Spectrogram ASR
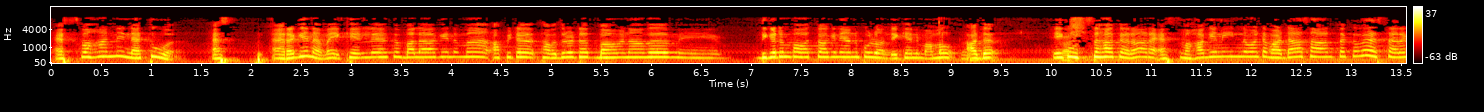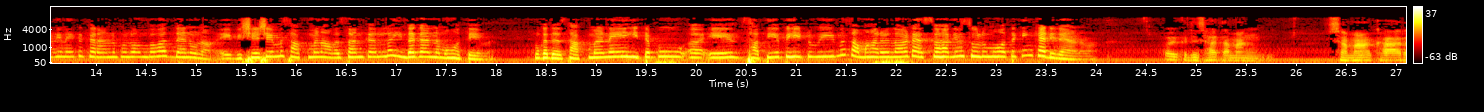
ඇස් වහන්නේ නැතුව ඇස් අරගෙනම එකෙල්ලයක බලාගෙනම අපිට තවදුරටත් භාවනාව මේ දිගටම පවත්වාගෙන යන්න පුළුවන්. ඒ කියන්නේ මම අද ඒක උත්සාහ කරා අර ඇස් වහගෙන ඉන්නවට වඩා සාර්ථකව ඇස් අරගෙන ඒක කරන්න පුළුවන් බවක් දැනුණා. ඒ විශේෂයෙන්ම සක්මන අවසන් කරලා ඉඳගන්න මොහොතේම. මොකද සක්මනේ හිටපු ඒ සතිය පිහිටුවීම සමහර වෙලාවට ඇස් වහගෙන සුළු මොහොතකින් කැඩිලා යනවා. ඒක නිසා තමන් සමාකාර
